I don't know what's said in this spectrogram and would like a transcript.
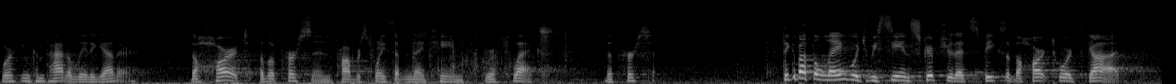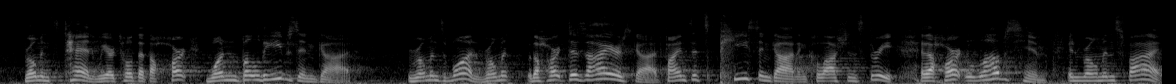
working compatibly together. The heart of a person, Proverbs 27 19, reflects the person. Think about the language we see in Scripture that speaks of the heart towards God. Romans 10, we are told that the heart, one believes in God. Romans 1, Roman, the heart desires God, finds its peace in God in Colossians 3, and the heart loves Him in Romans 5.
